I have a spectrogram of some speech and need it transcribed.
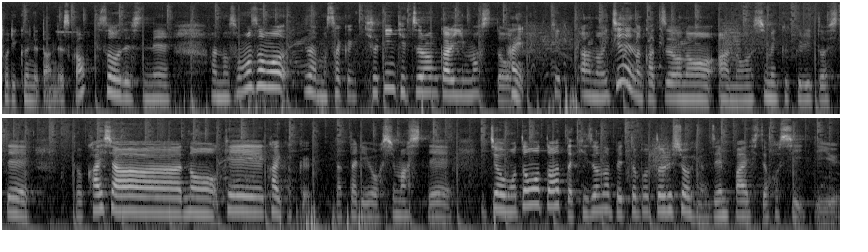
取り組んでたんですか？そうですねあのそもそもじゃあまあ先先に結論から言いますと、はい。けあの1年の活動のあの締めくくりとしてと会社の経営改革だったりをしまして一応もともとあった既存のペットボトル商品を全廃してほしいっていう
